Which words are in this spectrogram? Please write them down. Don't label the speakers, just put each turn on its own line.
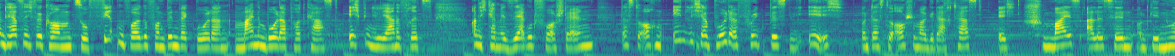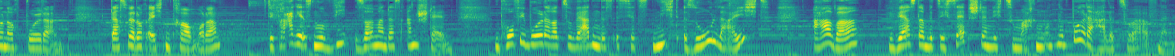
Und herzlich willkommen zur vierten Folge von Bin weg Bouldern, meinem Boulder-Podcast. Ich bin Juliane Fritz und ich kann mir sehr gut vorstellen, dass du auch ein ähnlicher Boulder-Freak bist wie ich und dass du auch schon mal gedacht hast, ich schmeiß alles hin und gehe nur noch bouldern. Das wäre doch echt ein Traum, oder? Die Frage ist nur, wie soll man das anstellen? Ein Profi-Boulderer zu werden, das ist jetzt nicht so leicht, aber wie wäre es damit, sich selbstständig zu machen und eine Boulderhalle zu eröffnen?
